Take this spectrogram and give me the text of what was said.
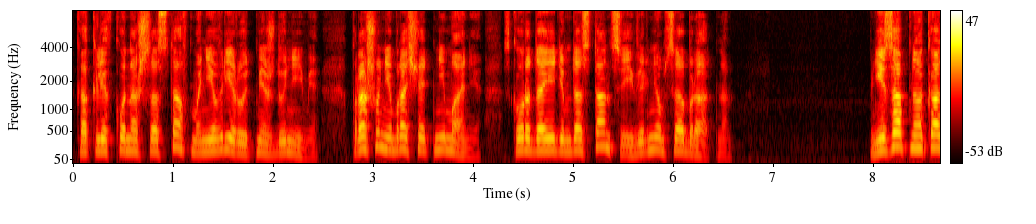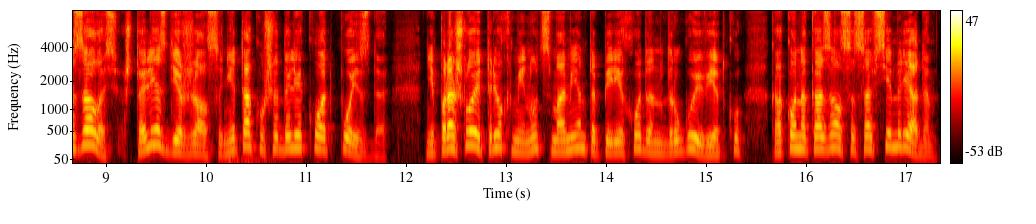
как легко наш состав маневрирует между ними. Прошу не обращать внимания. Скоро доедем до станции и вернемся обратно». Внезапно оказалось, что лес держался не так уж и далеко от поезда. Не прошло и трех минут с момента перехода на другую ветку, как он оказался совсем рядом,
